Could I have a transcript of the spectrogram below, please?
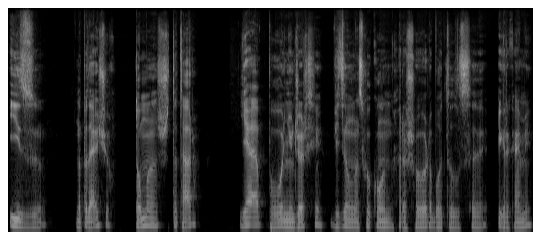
из нападающих Томаш Татар. Я по Нью-Джерси видел, насколько он хорошо работал с игроками,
